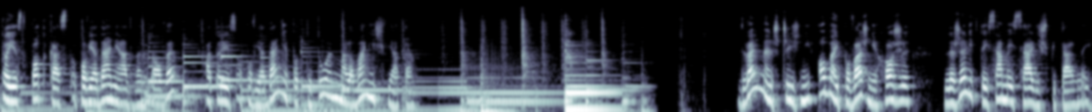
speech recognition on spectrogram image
To jest podcast opowiadania adwentowe, a to jest opowiadanie pod tytułem Malowanie świata. Dwaj mężczyźni, obaj poważnie chorzy, leżeli w tej samej sali szpitalnej.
